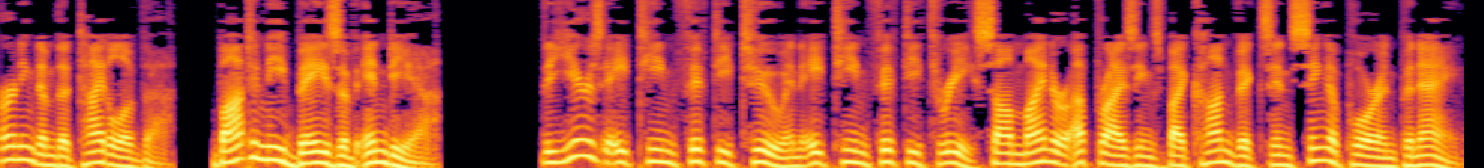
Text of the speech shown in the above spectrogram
earning them the title of the Botany Bays of India. The years 1852 and 1853 saw minor uprisings by convicts in Singapore and Penang.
